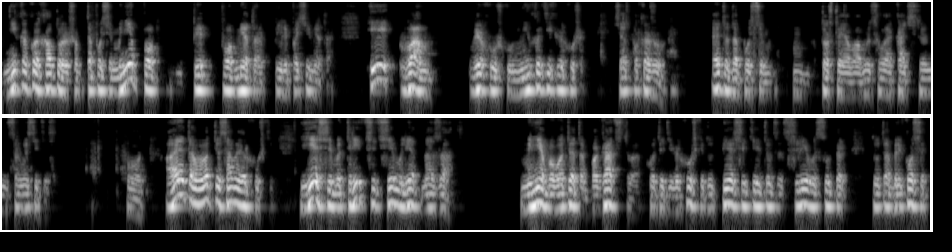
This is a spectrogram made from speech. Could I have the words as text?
никакой халтуры, чтобы, допустим, мне по, по метр или почти метр, и вам верхушку, никаких верхушек. Сейчас покажу. Это, допустим, то, что я вам высылаю качественно, согласитесь. Вот. А это вот те самые верхушки. Если бы 37 лет назад мне бы вот это богатство, вот эти верхушки, тут персики, тут сливы супер, тут абрикосы,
